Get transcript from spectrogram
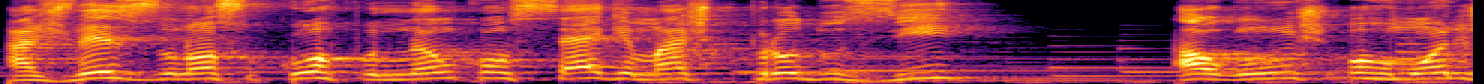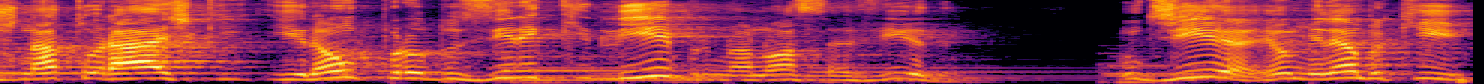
Às vezes o nosso corpo não consegue mais produzir alguns hormônios naturais que irão produzir equilíbrio na nossa vida. Um dia eu me lembro que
